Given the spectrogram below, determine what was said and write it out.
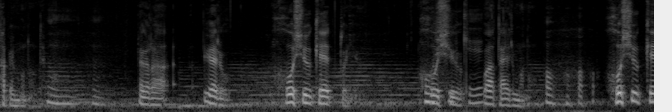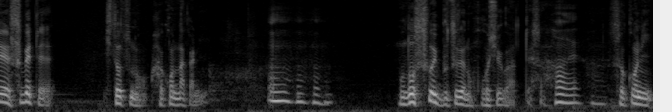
食べ物でも。うんだからいわゆる報酬系という報報酬を与えるもの。報酬系すべて一つの箱の中にうんうんうん。ものすごい物量の報酬があってさはいはい。そこに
